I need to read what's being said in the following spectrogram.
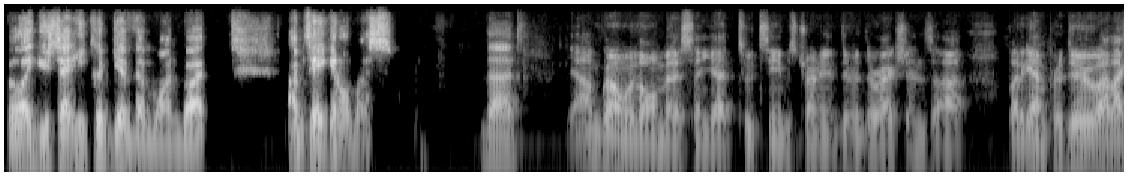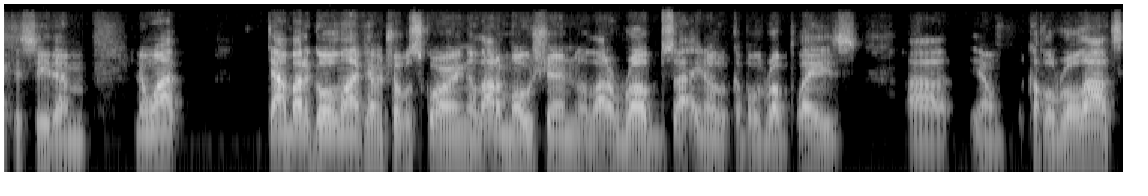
but like you said, he could give them one, but I'm taking Ole Miss. That Yeah, I'm going with Ole Miss, and yet two teams turning in different directions. Uh, but again, Purdue, I like to see them. You know what? Down by the goal line, if you're having trouble scoring, a lot of motion, a lot of rubs. Uh, you know, a couple of rub plays. Uh, you know, a couple of rollouts.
